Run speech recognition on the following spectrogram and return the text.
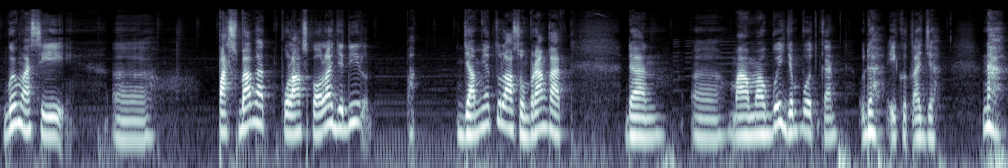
Gue masih eh, pas banget pulang sekolah jadi jamnya tuh langsung berangkat dan eh, mama gue jemput kan udah ikut aja nah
